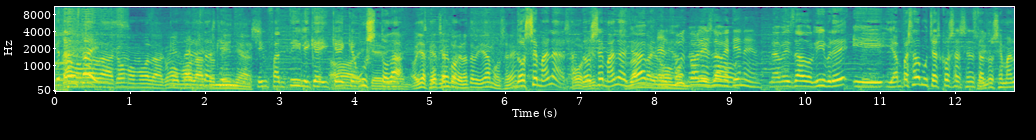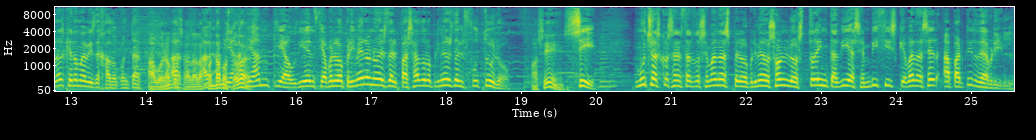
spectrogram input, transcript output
¿Qué tal ¿Cómo estáis? mola, cómo mola, cómo ¿Qué tal mola estás? tus Qué- niñas? Qué infantil y qué, y qué- Ay, qué qué gusto da. Oye, hacía tiempo que no te veíamos, ¿eh? Dos semanas, Joder, dos semanas ya. me- El fútbol es lo que tiene. Me habéis dado libre y, y han pasado muchas cosas en estas Sí. dos semanas que no me habéis dejado contar. Ah, bueno, pues A- ahora las a- contamos a mi- todas. A mi amplia audiencia. Bueno, lo primero no es del pasado, lo primero es del futuro. ¿Ah, sí? Sí. Muchas cosas en estas dos semanas, pero lo primero son los 30 días en bicis que van a ser a partir de abril.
